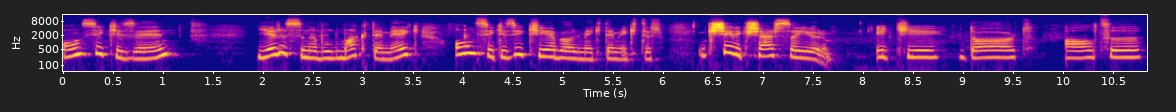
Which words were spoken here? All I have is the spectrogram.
18'in yarısını bulmak demek 18'i 2'ye bölmek demektir. İkişer ikişer sayıyorum. 2, 4, 6,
